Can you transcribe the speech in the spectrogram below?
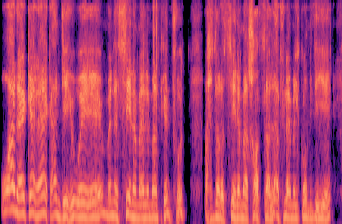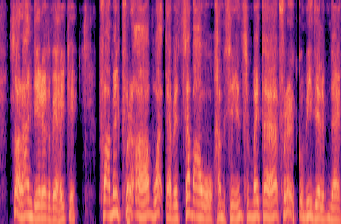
وأنا كان هيك عندي هواية من السينما لما كنت فوت أحضر السينما خاصة الأفلام الكوميدية صار عندي رغبة هيك. فعملت فرقة بوقتها بال 57 سميتها فرقة كوميديا لبنان.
